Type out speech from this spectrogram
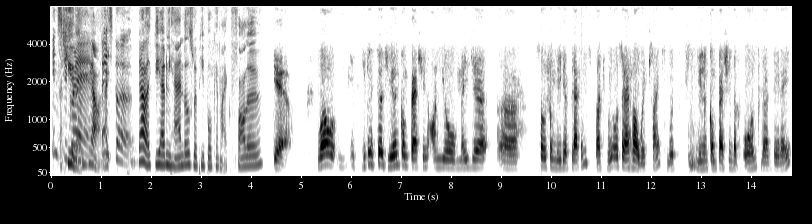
human, Instagram, yeah, like- Facebook. Yeah, like do you have any handles where people can like follow? Yeah. Well, if you can search HewLin Compassion on your major uh, social media platforms, but we also have our website with hewlincompassion.org.za.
